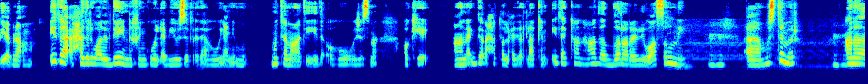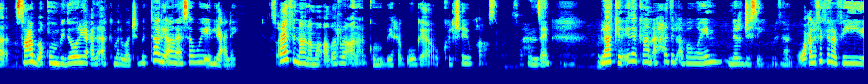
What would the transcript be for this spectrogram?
بأبنائهم إذا أحد الوالدين خلينا نقول abusive إذا هو يعني متمادي إذا هو شو اسمه okay أنا أقدر أحط العذر لكن إذا كان هذا الضرر اللي واصلني. آه مستمر. أنا صعب أقوم بدوري على أكمل وجه. بالتالي أنا أسوي اللي علي. صح. بحيث إن أنا ما أضرة أنا أقوم بحقوقه وكل شيء وخلاص. صح. إنزين. لكن إذا كان أحد الأبوين نرجسي مثلا وعلى فكرة في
